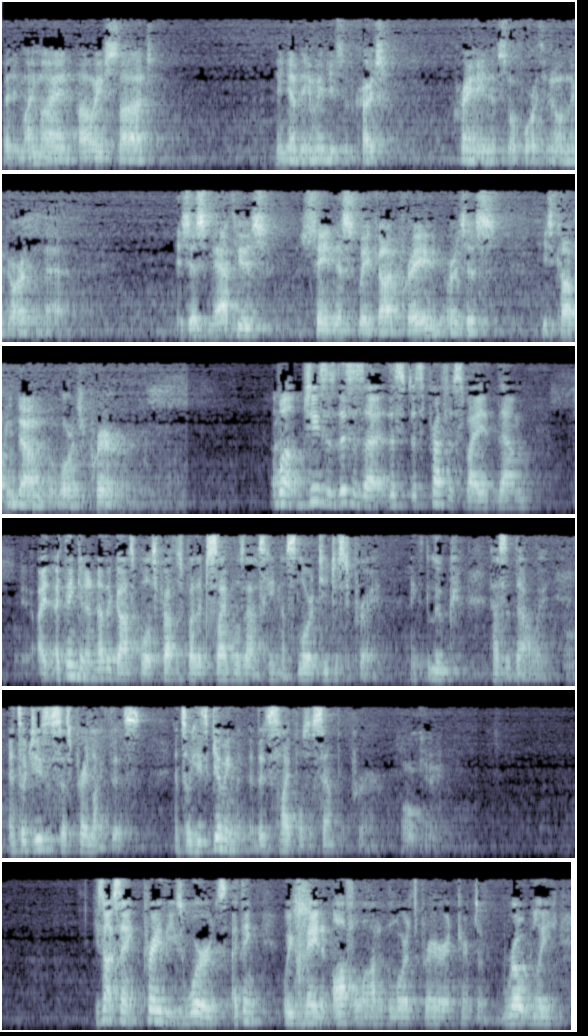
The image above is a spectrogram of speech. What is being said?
But in my mind, I always thought, and you have the images of Christ praying and so forth, you know, in the garden that. Is this Matthew's saying this way God prayed, or is this he's copying down the Lord's Prayer? Well, Jesus, this is a this is prefaced by them. I, I think in another gospel, it's prefaced by the disciples asking us, "Lord, teach us to pray." I think Luke has it that way, and so Jesus says, "Pray like this," and so he's giving the, the disciples a sample prayer. Okay. He's not saying pray these words. I think we've made an awful lot of the Lord's Prayer in terms of rotely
